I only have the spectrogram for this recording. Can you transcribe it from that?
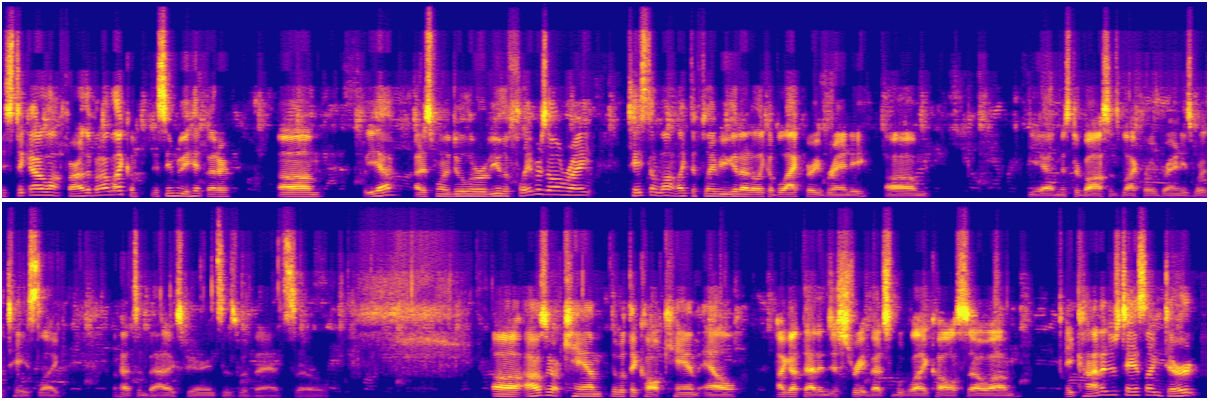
they stick out a lot farther. But I like them. They seem to be hit better. Um, but yeah, I just want to do a little review. The flavor's all right. Tastes a lot like the flavor you get out of like a blackberry brandy. Um, yeah, Mr. Boston's blackberry brandy is what it tastes like. I've had some bad experiences with that, so. Uh, I also got Cam, what they call Cam L. I got that in just straight vegetable glycol, so um, it kind of just tastes like dirt.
